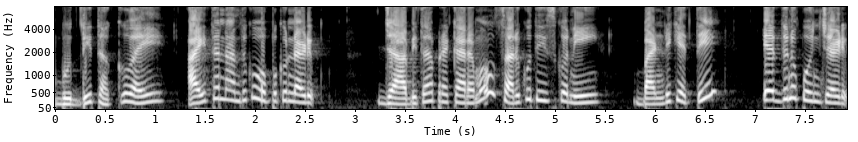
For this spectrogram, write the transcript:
బుద్ధి తక్కువై అయితన్నందుకు ఒప్పుకున్నాడు. జాబితా ప్రకారము సరుకు తీసుకొని బండికెత్తి ఎద్దును పుంచాడు.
